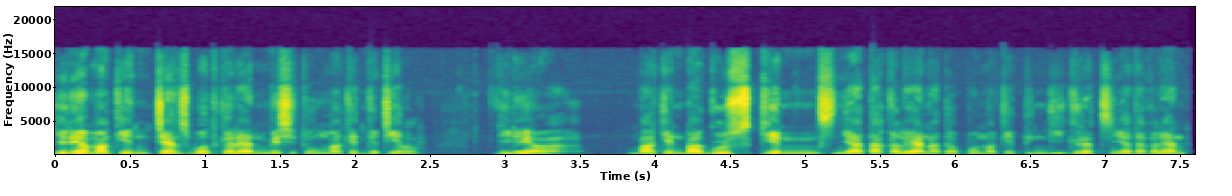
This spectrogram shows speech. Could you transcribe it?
Jadi ya makin chance buat kalian miss itu makin kecil. Jadi ya makin bagus skin senjata kalian ataupun makin tinggi grade senjata kalian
